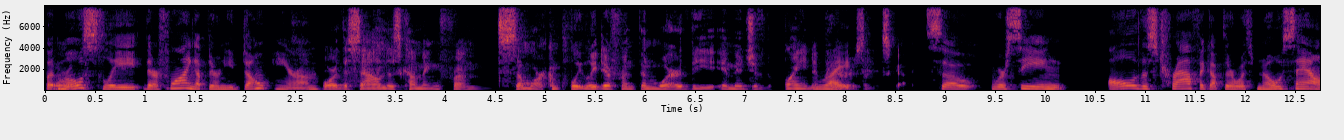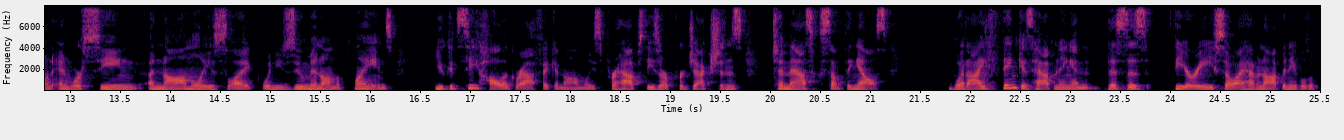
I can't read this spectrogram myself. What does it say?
but or mostly the, they're flying up there and you don't hear them. Or the sound is coming from somewhere completely different than where the image of the plane appears right. in the sky. So we're seeing all of this traffic up there with no sound, and we're seeing anomalies like when you zoom in on the planes, you could see holographic anomalies. Perhaps these are projections to mask something else. What I think is happening, and this is theory, so I have not been able to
